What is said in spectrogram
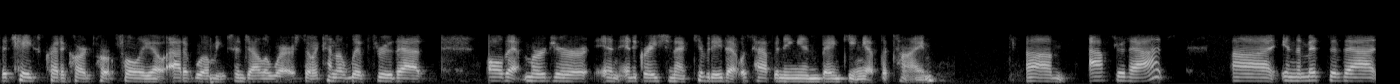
the Chase credit card portfolio out of Wilmington, Delaware. So I kind of lived through that, all that merger and integration activity that was happening in banking at the time. Um, after that, uh, in the midst of that,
